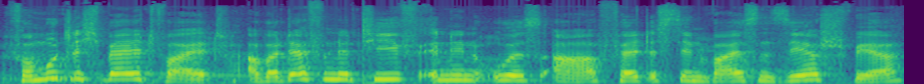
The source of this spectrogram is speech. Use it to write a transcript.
Vermutlich weltweit, aber definitiv in den USA fällt es den Weißen sehr schwer,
